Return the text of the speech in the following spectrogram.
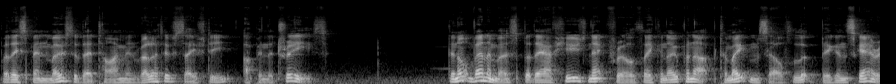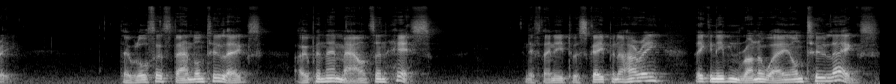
but they spend most of their time in relative safety up in the trees. They're not venomous, but they have huge neck frills they can open up to make themselves look big and scary. They will also stand on two legs, open their mouths and hiss. And if they need to escape in a hurry, they can even run away on two legs.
